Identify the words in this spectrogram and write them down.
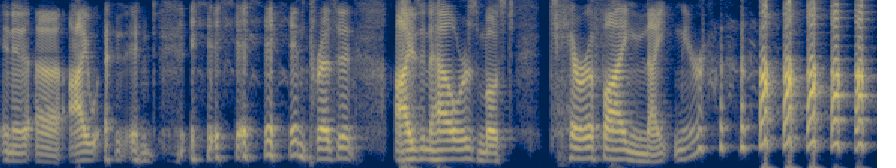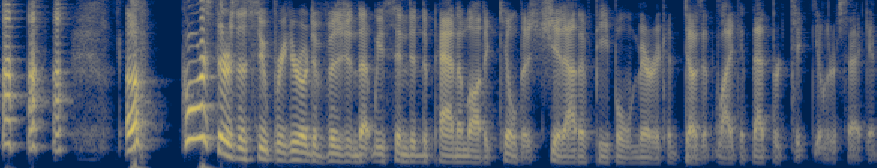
in, a, uh, I, in, in President Eisenhower's most terrifying nightmare, course there's a superhero division that we send into Panama to kill the shit out of people America doesn't like at that particular second.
